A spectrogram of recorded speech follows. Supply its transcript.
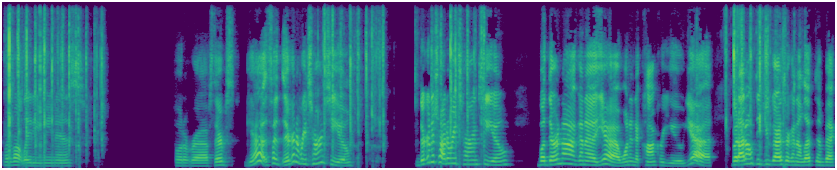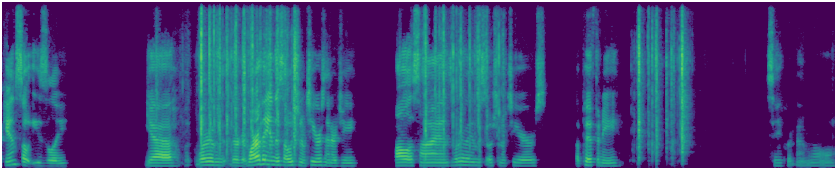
What about Lady Venus? Photographs. There's yeah. It's like they're gonna return to you. They're gonna try to return to you, but they're not gonna. Yeah, wanting to conquer you. Yeah, but I don't think you guys are gonna let them back in so easily. Yeah. What are they? Why are they in this ocean of tears energy? Hollow signs. What are they in this ocean of tears? Epiphany. Sacred emerald.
